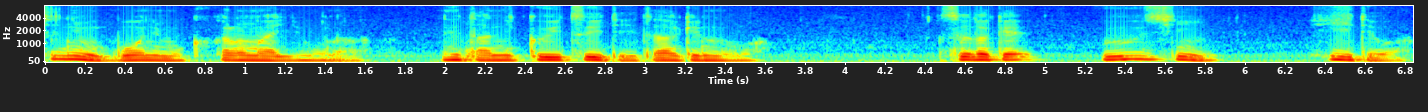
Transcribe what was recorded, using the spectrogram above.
橋にも棒にもかからないようなネタに食いついていただけるのはそれだけウージンひいては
